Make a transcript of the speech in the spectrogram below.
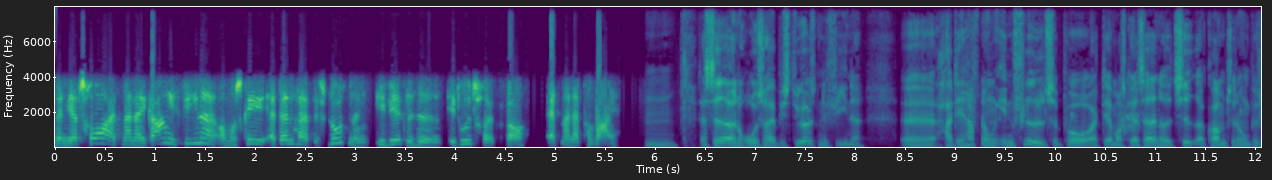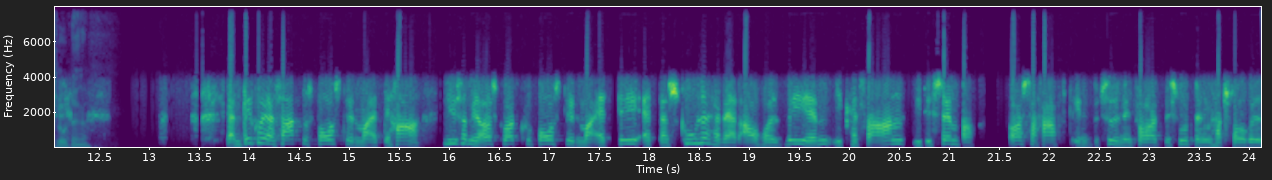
men jeg tror, at man er i gang i FINA, og måske er den her beslutning i virkeligheden et udtryk for, at man er på vej. Mm. Der sidder jo en russer i bestyrelsen i FINA. Øh, har det haft nogen indflydelse på, at det måske har taget noget tid at komme til nogle beslutninger? Jamen, det kunne jeg sagtens forestille mig, at det har. Ligesom jeg også godt kunne forestille mig, at det, at der skulle have været afholdt VM i Kazan i december, også har haft en betydning for, at beslutningen har trukket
